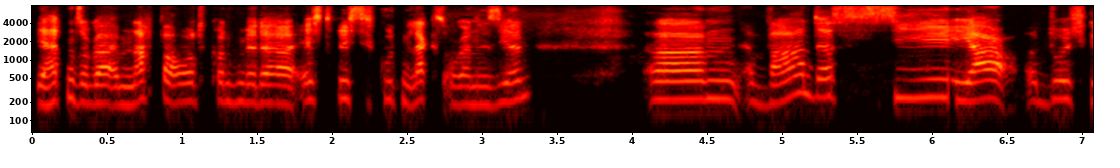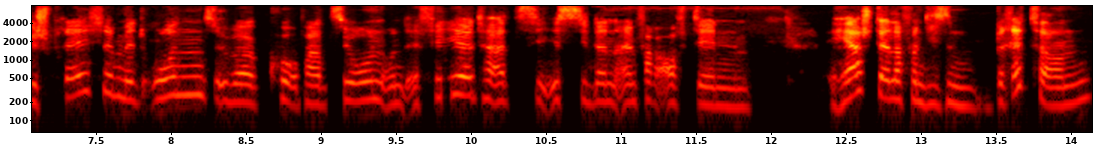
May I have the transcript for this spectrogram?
wir hatten sogar im Nachbarort, konnten wir da echt richtig guten Lachs organisieren. ähm, war, dass sie ja durch Gespräche mit uns über Kooperation und Affiliate hat, sie ist sie dann einfach auf den Hersteller von diesen Brettern,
